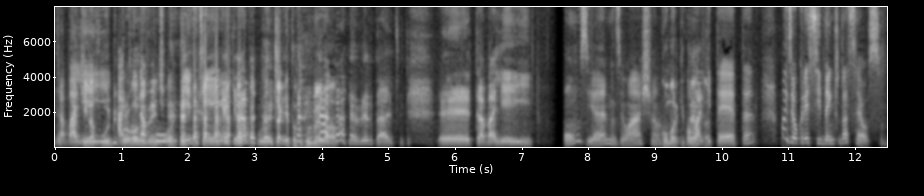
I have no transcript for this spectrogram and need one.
Trabalhei aqui na FURB, aqui provavelmente. na FURB, sim, aqui na FURB. Já que é todo menor. É verdade. É, trabalhei 11 anos, eu acho, Como arquiteta. arquiteta, mas eu cresci dentro da Celso,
